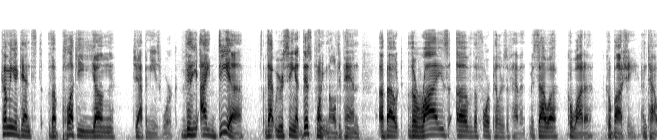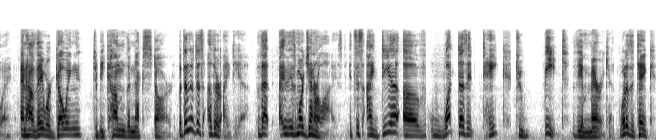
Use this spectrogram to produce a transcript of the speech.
coming against the plucky young Japanese work. The idea that we were seeing at this point in all Japan about the rise of the four pillars of heaven Misawa, Kawada, Kobashi, and Taue, and how they were going to become the next star. But then there's this other idea that is more generalized. It's this idea of what does it take to beat the American? What does it take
